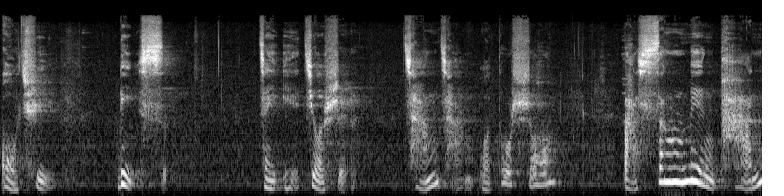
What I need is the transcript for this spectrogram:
过去历史。这也就是常常我都说，把生命盘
